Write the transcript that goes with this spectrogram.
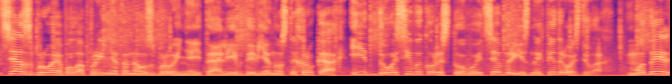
Ця зброя була прийнята на озброєння Італії в 90-х роках і досі використовується в різних підрозділах. Модель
